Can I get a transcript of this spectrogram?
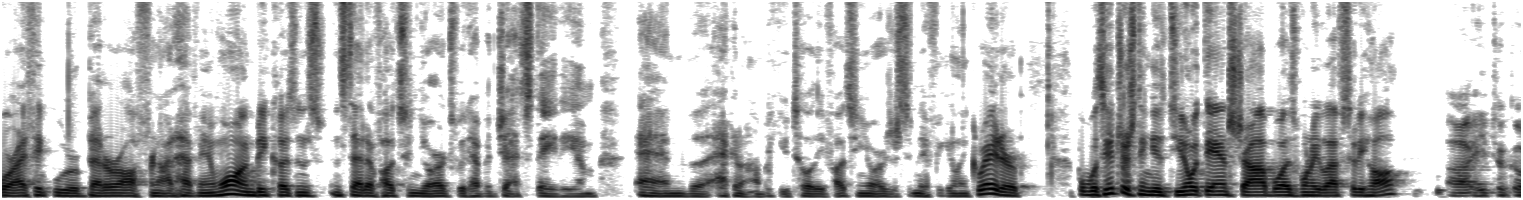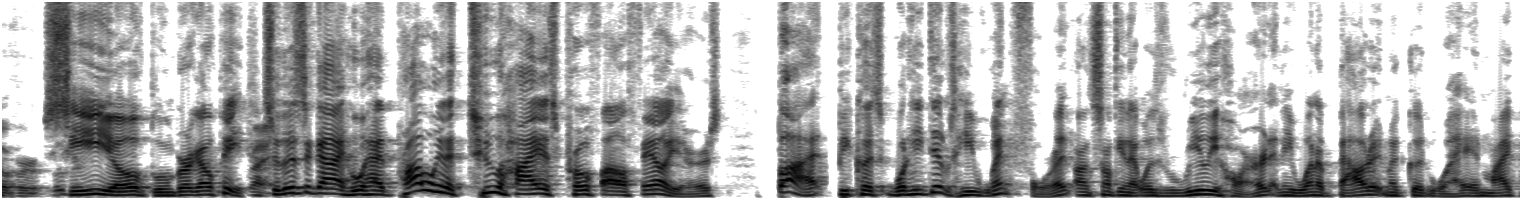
where I think we were better off for not having one because in, instead of Hudson Yards, we'd have a jet stadium and the economic utility of Hudson Yards is significantly greater. But what's interesting is, do you know what Dan's job was when he left City Hall? Uh, he took over Bloomberg. CEO of Bloomberg LP. Right. So this is a guy who had probably the two highest profile failures – but because what he did was he went for it on something that was really hard and he went about it in a good way. And Mike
